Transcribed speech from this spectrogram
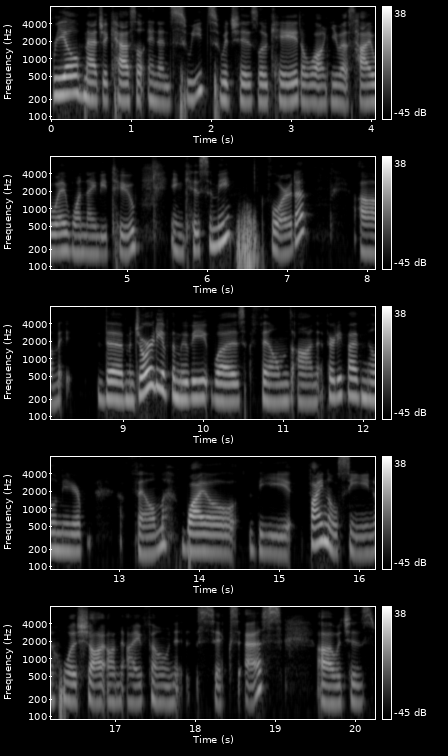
Real Magic Castle Inn and Suites, which is located along U.S. Highway 192 in Kissimmee, Florida. Um, the majority of the movie was filmed on 35 millimeter film, while the final scene was shot on the iPhone 6S, uh, which is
